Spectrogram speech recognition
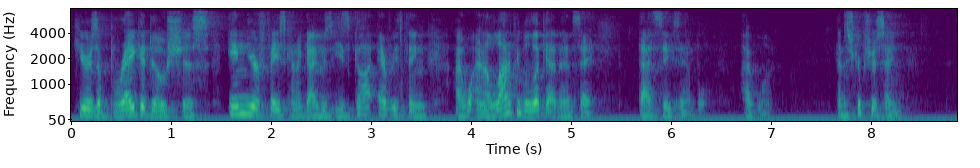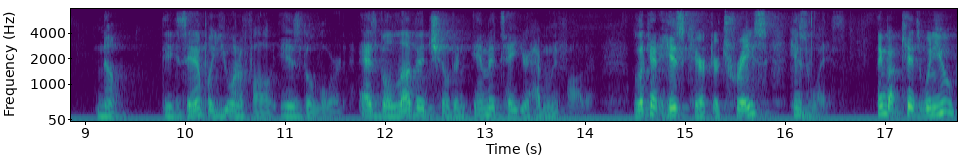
Here's a braggadocious, in your face kind of guy who's he's got everything I want. And a lot of people look at it and say, that's the example I want. And the scripture is saying, no, the example you want to follow is the Lord. As beloved children, imitate your heavenly Father. Look at his character, trace his ways. Think about kids, when you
